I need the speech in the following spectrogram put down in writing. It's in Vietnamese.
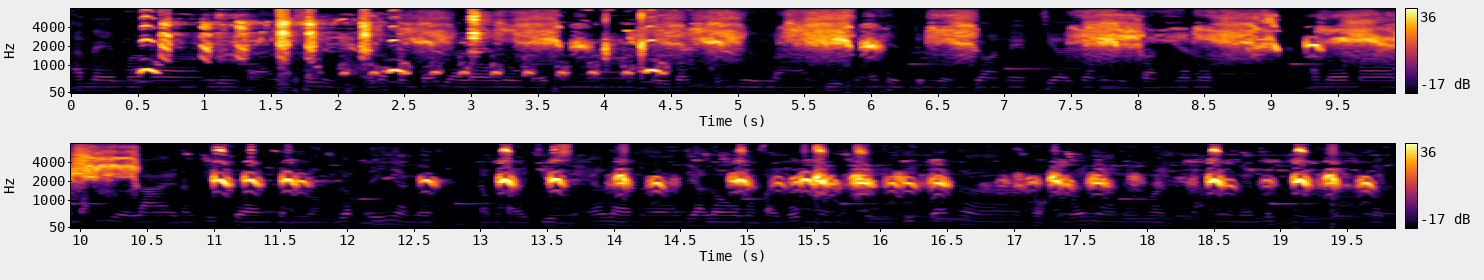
Anh em uh, liên hệ số điện thoại đó không có zalo luôn để thuận uh, tư vấn cũng như là chia sẻ thêm kinh nghiệm cho anh em chơi cho nó nhiệt tình nha anh em. Anh em uh, bấm vô like đăng ký kênh bình luận góp ý nha anh em. Đồng thời chia sẻ lên ờ, zalo uh, và facebook cho mọi người biết đến uh, thuận với nha anh em ơi. Cảm ơn anh em rất nhiều chào anh em.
